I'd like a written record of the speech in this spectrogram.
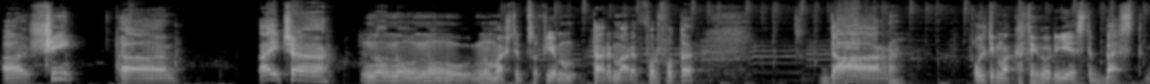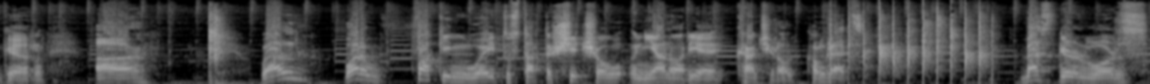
uh, și uh, aici nu, nu, nu, nu mă aștept să fie tare mare forfotă, dar ultima categorie este Best Girl. Uh, well, what a fucking way to start a shit show în ianuarie Crunchyroll. Congrats! Best Girl Wars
